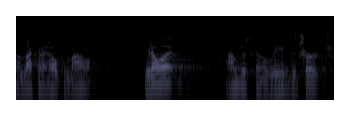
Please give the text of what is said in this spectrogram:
I'm not going to help them out. You know what? I'm just going to leave the church.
